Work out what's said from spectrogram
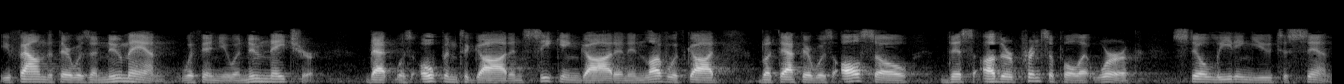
You found that there was a new man within you, a new nature that was open to God and seeking God and in love with God, but that there was also this other principle at work still leading you to sin.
